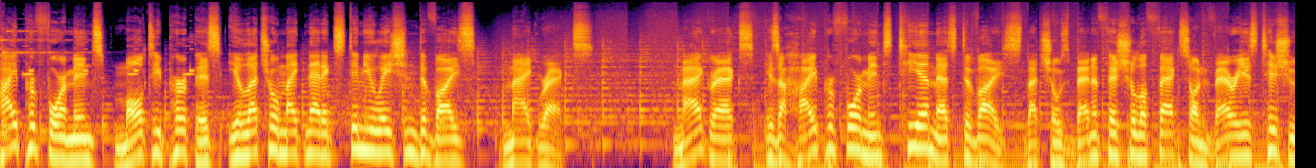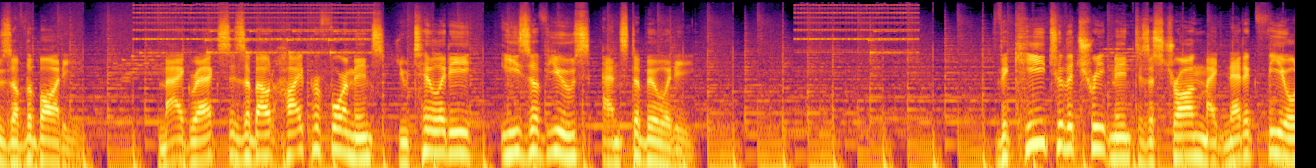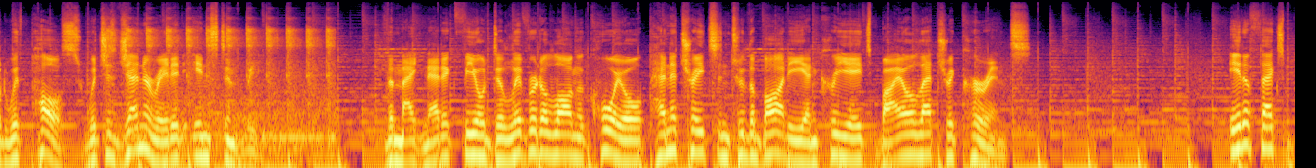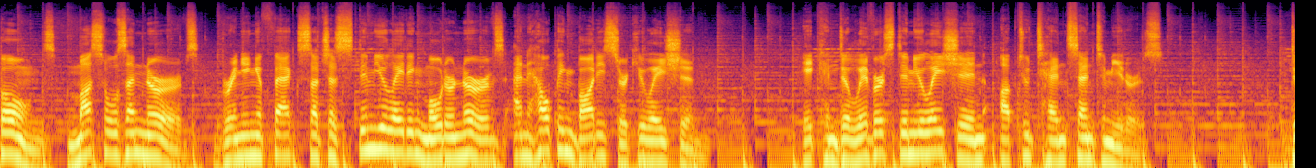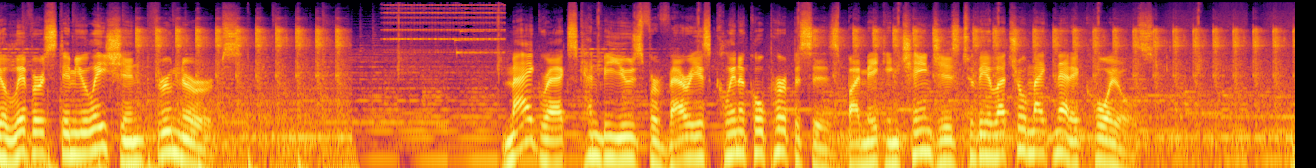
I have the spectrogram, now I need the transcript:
high performance, multi purpose electromagnetic stimulation device, Magrex. Magrex is a high performance TMS device that shows beneficial effects on various tissues of the body. Magrex is about high performance, utility, ease of use, and stability. The key to the treatment is a strong magnetic field with pulse, which is generated instantly. The magnetic field delivered along a coil penetrates into the body and creates bioelectric currents. It affects bones, muscles, and nerves, bringing effects such as stimulating motor nerves and helping body circulation. It can deliver stimulation up to 10 centimeters. Deliver stimulation through nerves. Magrex can be used for various clinical purposes by making changes to the electromagnetic coils.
